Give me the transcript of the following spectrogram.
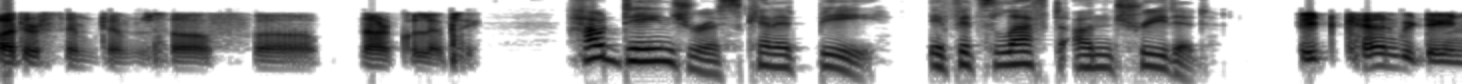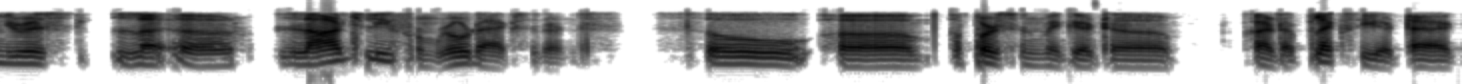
other symptoms of uh, narcolepsy. How dangerous can it be if it's left untreated? Can be dangerous uh, largely from road accidents. So uh, a person may get a cataplexy attack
